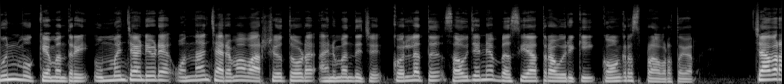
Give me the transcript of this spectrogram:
മുൻ മുഖ്യമന്ത്രി ഉമ്മൻചാണ്ടിയുടെ ഒന്നാം ചരമ വാർഷികത്തോട് അനുബന്ധിച്ച് കൊല്ലത്ത് സൗജന്യ ബസ് യാത്ര ഒരുക്കി കോൺഗ്രസ് പ്രവർത്തകർ. ചവറ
